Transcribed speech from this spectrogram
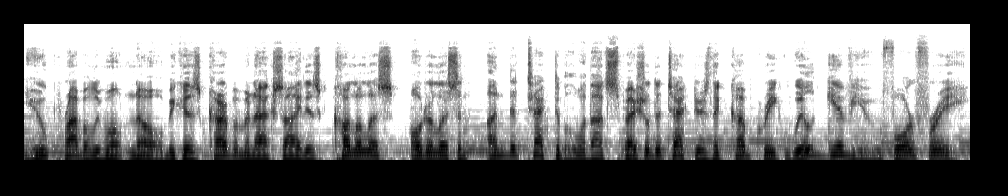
You probably won't know because carbon monoxide is colorless, odorless, and undetectable without special detectors that Cub Creek will give you for free.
